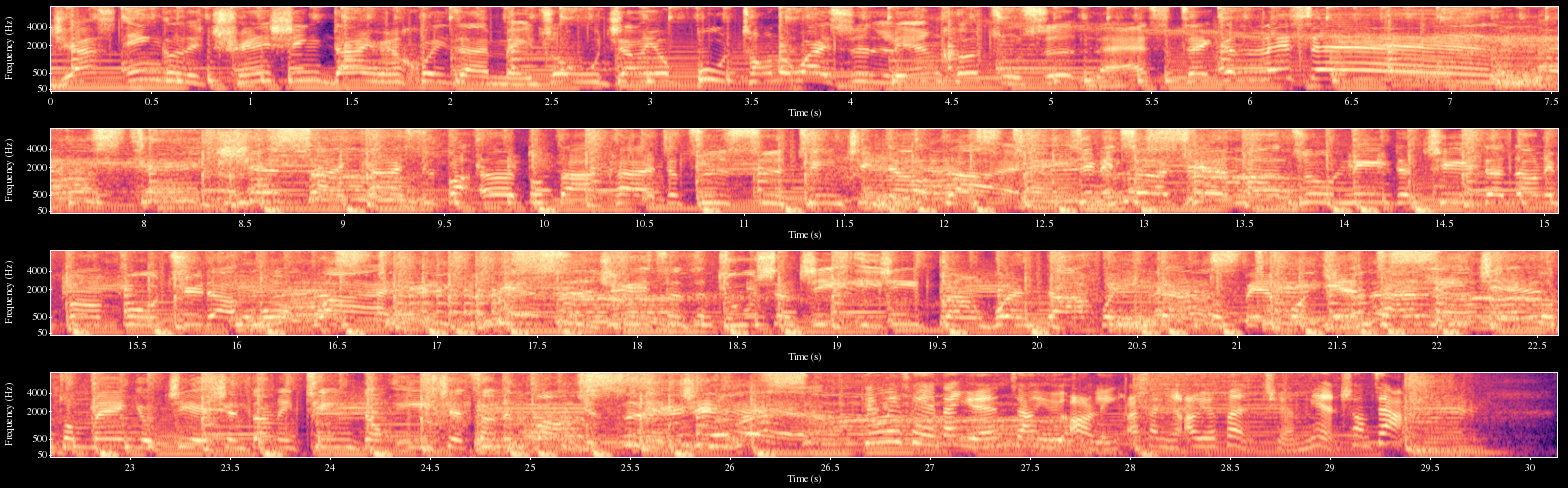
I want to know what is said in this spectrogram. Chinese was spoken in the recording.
Just English 全新单元会在每周五将由不同的外事联合主持。Let's take a listen。现在开始把耳朵打开，将知识听进脑袋，心理测验满足你的期待，让你仿佛去到国外。电视剧产生图像记忆，基本问答回应更多变化，言谈理解沟通没有界限，当你听懂一切，才能放眼世界。听力测验单元将于二零二三年二月份全面上架。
